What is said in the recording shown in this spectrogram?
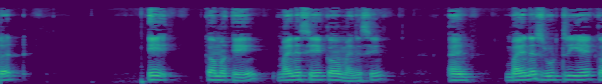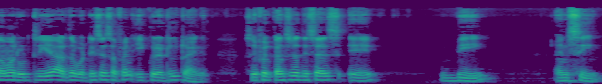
that a comma a minus a comma minus a and minus root 3a comma root 3a are the vertices of an equilateral triangle. So if we'll consider this as a, b and c.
